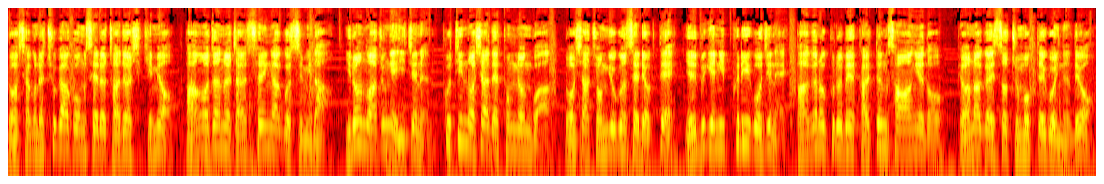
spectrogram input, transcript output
러시아군의 추가 공세를 좌절시키며 방어전을 잘 수행하고 있습니다. 이런 와중에 이제는 푸틴 러시아 대통령과 러시아 정규군 세력 대 예브게니 프리고진의 바그너 그룹의 갈등 상황에도 변화가 있어 주목되고 있는데요.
